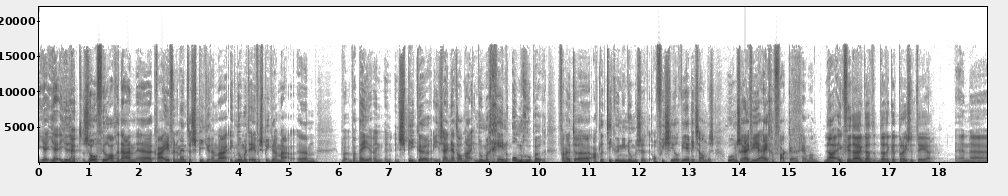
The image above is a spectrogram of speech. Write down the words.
je, je, je hebt zoveel al gedaan eh, qua evenementen, speakeren, maar ik noem het even speakeren, maar ehm, wa- waar ben je? Een, een, een speaker? Je zei net al, nou, noem me geen omroeper. Vanuit de Atletiek Unie noemen ze het officieel weer iets anders. Hoe omschrijf je je eigen vak, eh, German? Nou, ik vind eigenlijk dat, dat ik het presenteer. En eh,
